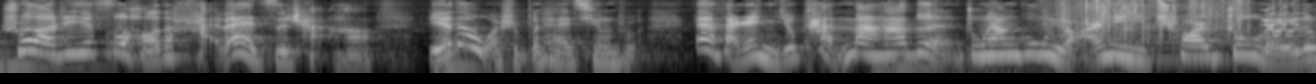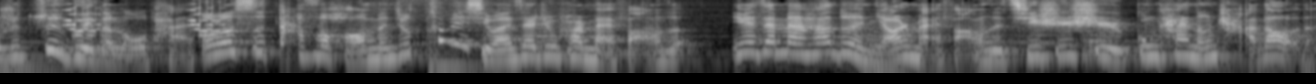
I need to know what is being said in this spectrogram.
说到这些富豪的海外资产哈，别的我是不太清楚，但反正你就看曼哈顿中央公园那一圈周围都是最贵的楼盘，俄罗斯大富豪们就特别喜欢在这块买房子，因为在曼哈顿你要是买房子其实是公开能查到的，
